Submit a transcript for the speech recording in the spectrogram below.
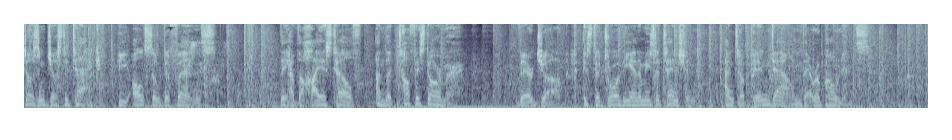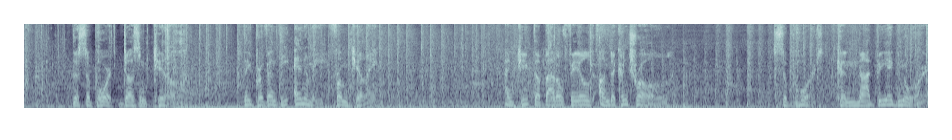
doesn't just attack, he also defends. They have the highest health and the toughest armor. Their job is to draw the enemy's attention and to pin down their opponents. The support doesn't kill. They prevent the enemy from killing. And keep the battlefield under control. Support cannot be ignored.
